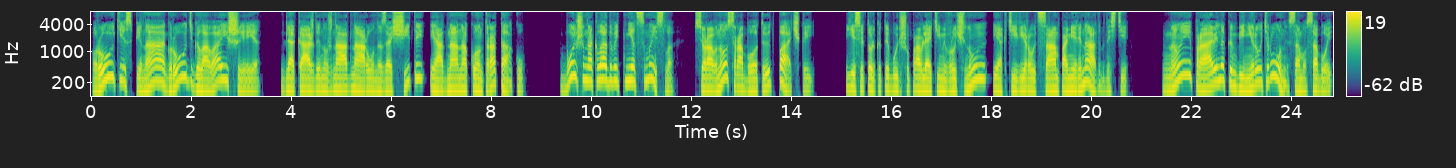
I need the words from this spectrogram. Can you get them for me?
Руки, спина, грудь, голова и шея. Для каждой нужна одна руна защиты и одна на контратаку. Больше накладывать нет смысла все равно сработают пачкой. Если только ты будешь управлять ими вручную и активировать сам по мере надобности. Ну и правильно комбинировать руны, само собой.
